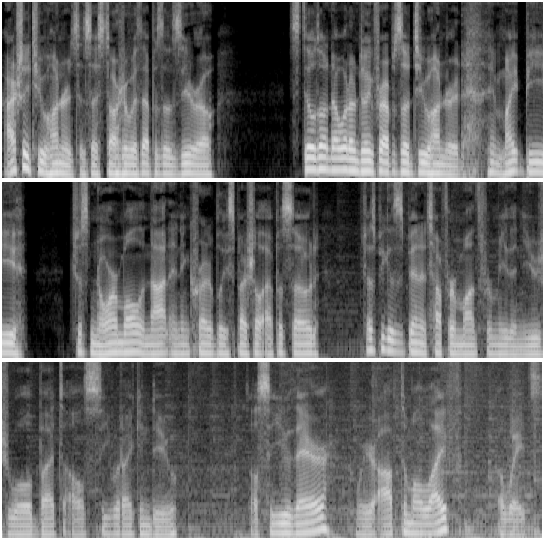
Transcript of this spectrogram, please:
Actually, 200 since I started with episode zero. Still don't know what I'm doing for episode 200. It might be just normal and not an incredibly special episode, just because it's been a tougher month for me than usual, but I'll see what I can do. So I'll see you there where your optimal life awaits.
